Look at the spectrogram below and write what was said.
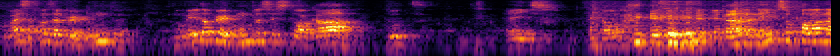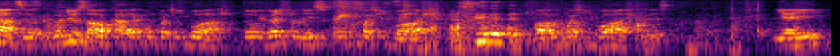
começa a fazer a pergunta, no meio da pergunta você se toca, ah, puta, é isso. Então, o cara nem precisou falar nada, você acabou de usar o cara com um potinho de borracha. Então, ao invés de fazer isso com um potinho de borracha, fala com um potinho de borracha, beleza? E aí,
